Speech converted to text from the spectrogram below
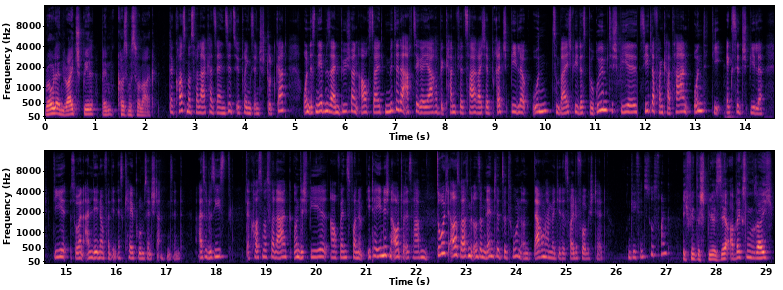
Roll-and-Ride-Spiel beim Kosmos Verlag. Der Kosmos Verlag hat seinen Sitz übrigens in Stuttgart und ist neben seinen Büchern auch seit Mitte der 80er Jahre bekannt für zahlreiche Brettspiele und zum Beispiel das berühmte Spiel Siedler von Katan und die Exit-Spiele, die so in Anlehnung von den Escape Rooms entstanden sind. Also du siehst, der Kosmos Verlag und das Spiel, auch wenn es von einem italienischen Autor ist, haben durchaus was mit unserem Ländle zu tun und darum haben wir dir das heute vorgestellt. Und wie findest du es, Frank? Ich finde das Spiel sehr abwechslungsreich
